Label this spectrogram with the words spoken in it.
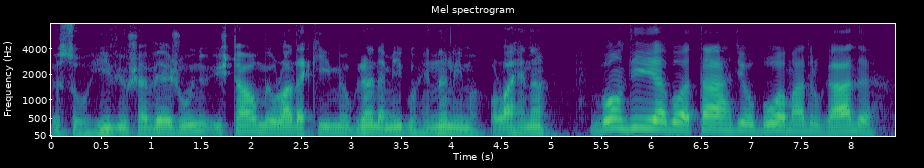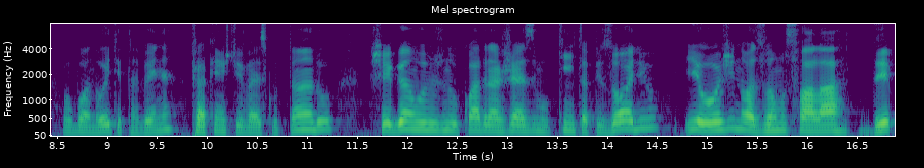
Eu sou Rívio Xavier Júnior e está ao meu lado aqui meu grande amigo Renan Lima. Olá Renan. Bom dia, boa tarde ou boa madrugada, ou boa noite também, né? Para quem estiver escutando. Chegamos no 45º episódio e hoje nós vamos falar de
